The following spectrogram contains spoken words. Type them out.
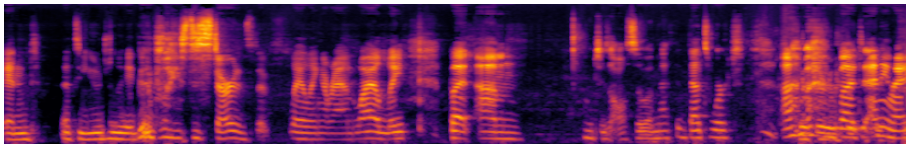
And that's usually a good place to start instead of flailing around wildly. But, um, which is also a method that's worked. Um, but anyway,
